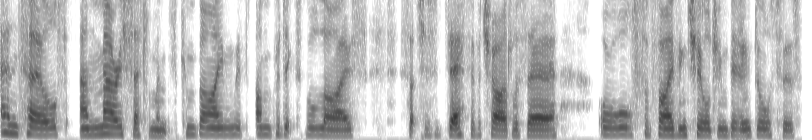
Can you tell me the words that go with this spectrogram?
entails, and marriage settlements combine with unpredictable lives, such as the death of a childless heir or all surviving children being daughters,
